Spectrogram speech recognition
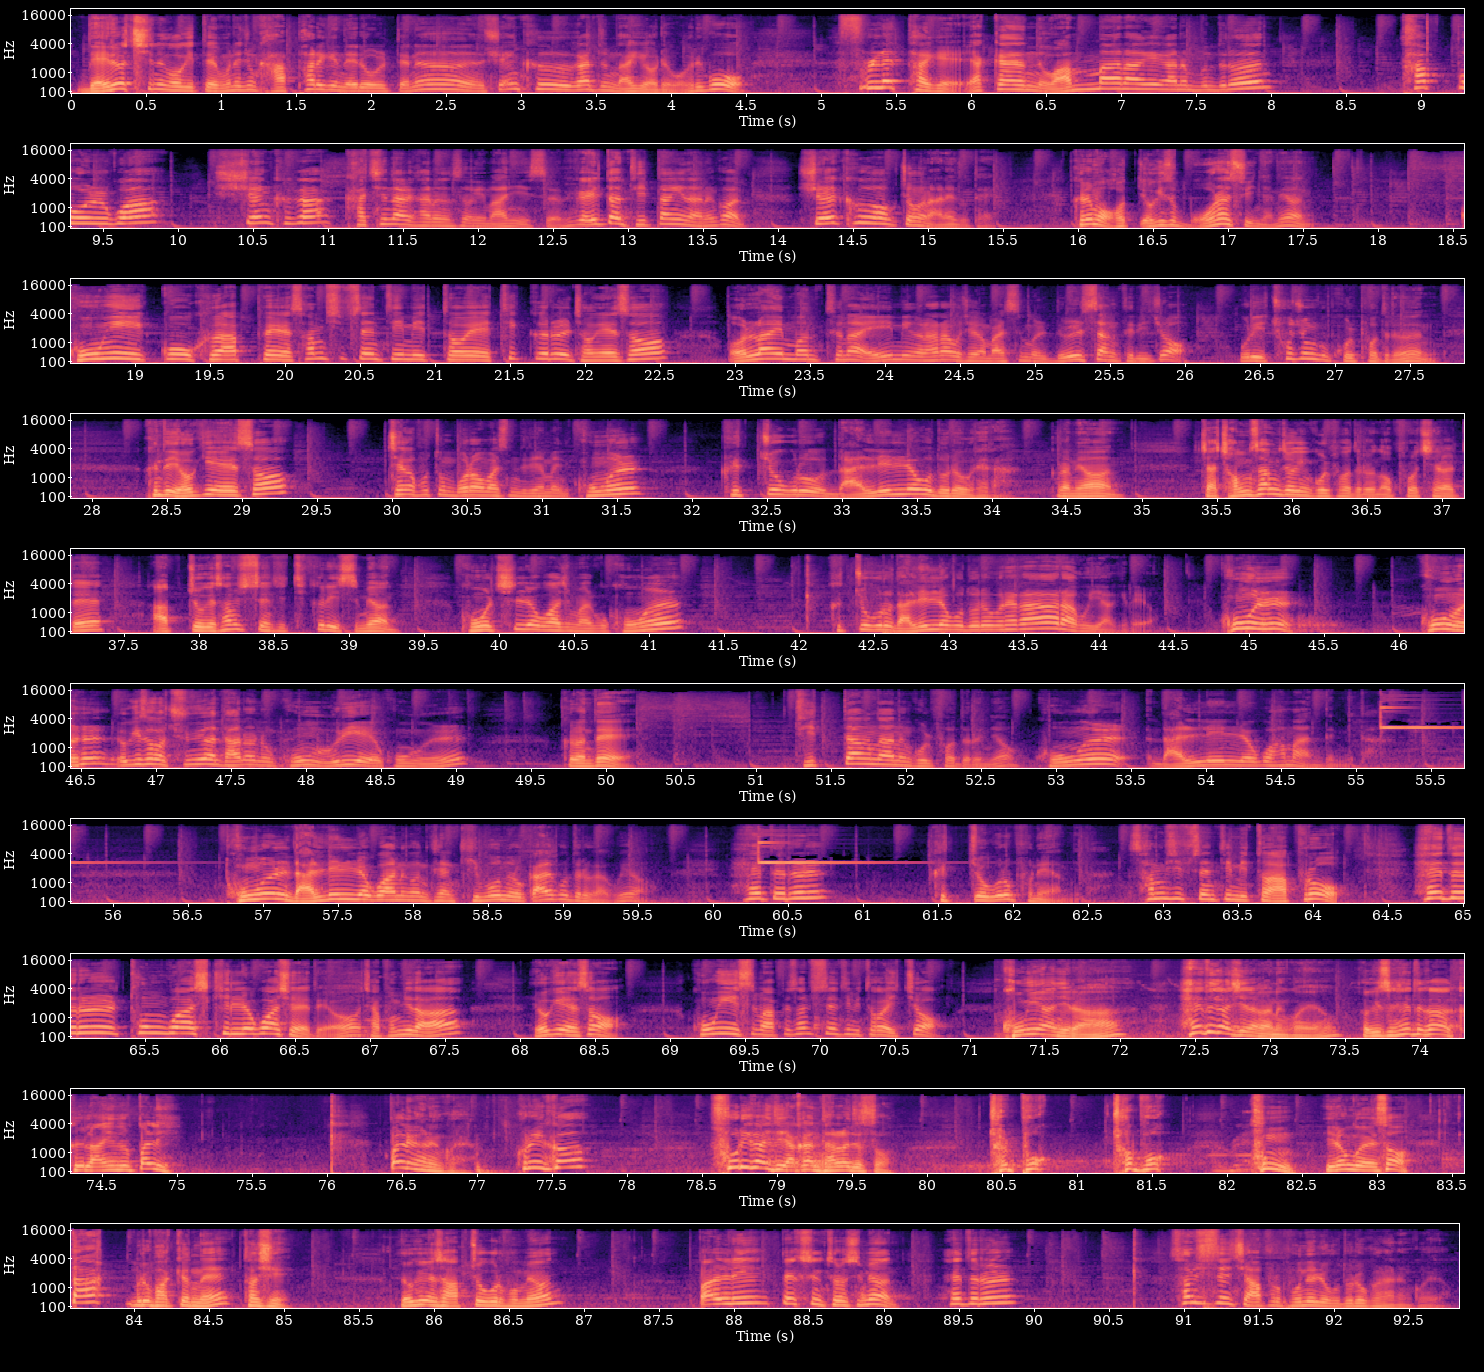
내려치는 거기 때문에 좀 가파르게 내려올 때는 쉔크가 좀 나기 어려워. 그리고 flat하게 약간 완만하게 가는 분들은 top볼과 shank가 같이 날 가능성이 많이 있어요. 그러니까 일단 뒷땅이 나는 건 shank 걱정은 안 해도 돼. 그러면 어, 여기서 뭘 할 수 있냐면 공이 있고 그 앞에 30cm의 티끌을 정해서 alignment나 aiming을 하라고 제가 말씀을 늘상 드리죠. 우리 초중급 골퍼들은 근데 여기에서 제가 보통 뭐라고 말씀드리냐면 공을 그쪽으로 날리려고 노력을 해라. 그러면 자 정상적인 골퍼들은 어프로치 할때 앞쪽에 30cm 티끌이 있으면 공을 치려고 하지 말고 공을 그쪽으로 날리려고 노력을 해라 라고 이야기를 해요. 공을 공을 여기서가 중요한 단어는 공을이에요. 공을 그런데 뒷땅 나는 골퍼들은요 공을 날리려고 하면 안 됩니다. 공을 날리려고 하는 건 그냥 기본으로 깔고 들어가고요. 헤드를 그쪽으로 보내야 합니다. 30cm 앞으로 헤드를 통과시키려고 하셔야 돼요. 자 봅니다. 여기에서 공이 있으면 앞에 30cm가 있죠. 공이 아니라 헤드가 지나가는 거예요. 여기서 헤드가 그 라인으로 빨리 빨리 가는 거예요. 그러니까 소리가 이제 약간 달라졌어. 절폭, 저폭, 쿵 이런 거에서 딱으로 바뀌었네. 다시 여기에서 앞쪽으로 보면 빨리 백스윙 들었으면 헤드를 30cm 앞으로 보내려고 노력을 하는 거예요.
